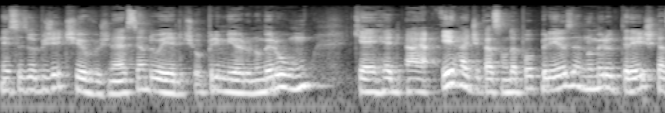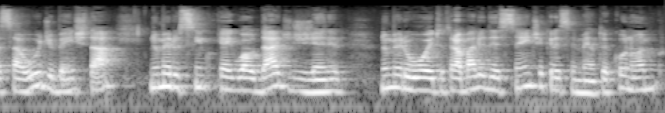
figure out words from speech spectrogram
nesses objetivos, né? sendo eles o primeiro, número um, que é a erradicação da pobreza, número 3, que é a saúde e bem-estar, número 5, que é a igualdade de gênero, número 8, trabalho decente e crescimento econômico,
